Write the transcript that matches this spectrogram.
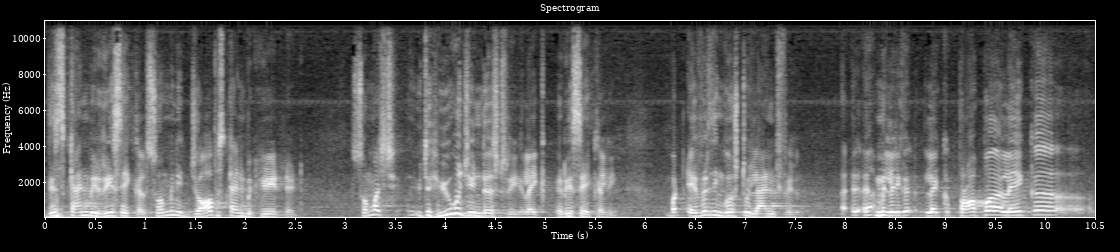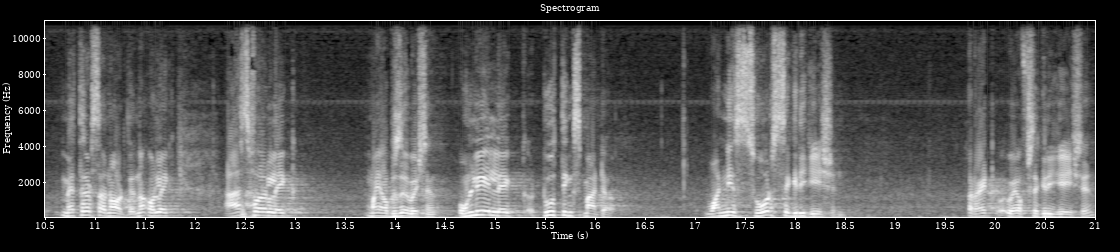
This can be recycled. So many jobs can be created. So much, it's a huge industry like recycling. But everything goes to landfill. I mean, like, like proper like uh, methods are not there. No? Like, as for like my observation, only like two things matter. One is source segregation, right way of segregation,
